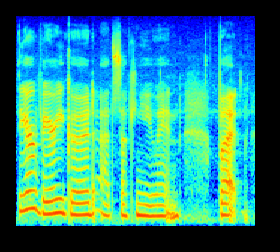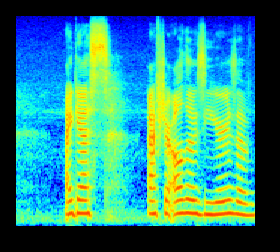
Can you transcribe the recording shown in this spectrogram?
they are very good at sucking you in. But I guess after all those years of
